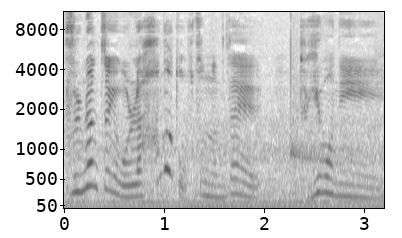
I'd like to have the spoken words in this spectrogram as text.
불면증이 원래 하나도 없었는데 되게 많이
